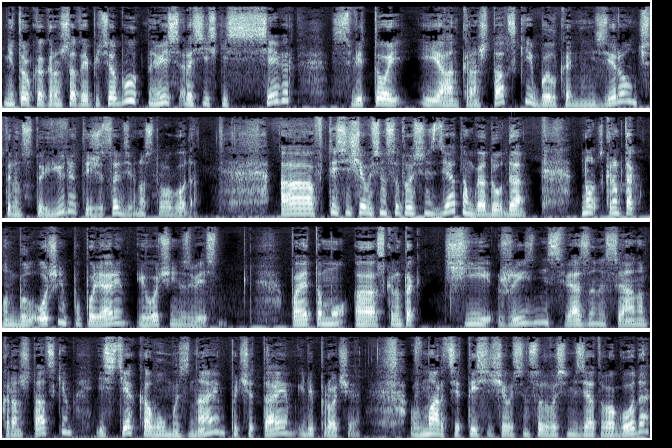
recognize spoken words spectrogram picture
не только Кронштадт и Петербург, но весь российский север, святой Иоанн Кронштадтский был канонизирован 14 июля 1990 года. А в 1889 году, да, ну, скажем так, он был очень популярен и очень известен. Поэтому, а, скажем так, чьи жизни связаны с Иоанном Кронштадтским из тех, кого мы знаем, почитаем или прочее. В марте 1889 года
